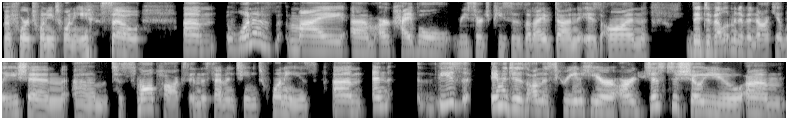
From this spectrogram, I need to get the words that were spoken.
before 2020. So um, one of my um, archival research pieces that I've done is on the development of inoculation um, to smallpox in the 1720s. Um, and these images on the screen here are just to show you um,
